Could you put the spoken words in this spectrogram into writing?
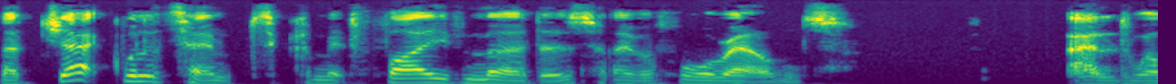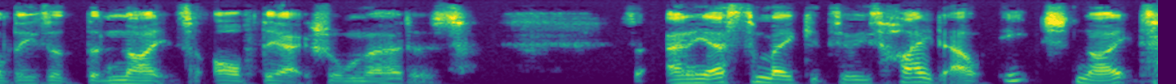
Now, Jack will attempt to commit five murders over four rounds. And, well, these are the nights of the actual murders. So, and he has to make it to his hideout each night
